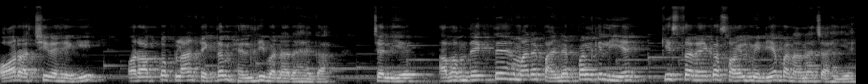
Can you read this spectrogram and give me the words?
और अच्छी रहेगी और आपका प्लांट एकदम हेल्दी बना रहेगा। चलिए, अब हम देखते हैं हमारे पाइनएप्पल के लिए किस तरह का सॉइल मीडिया बनाना चाहिए।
